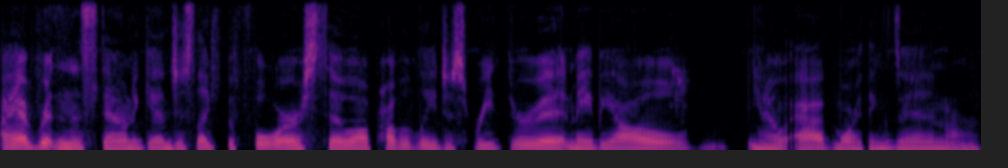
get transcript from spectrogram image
I have written this down again just like before, so I'll probably just read through it. Maybe I'll, you know, add more things in or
